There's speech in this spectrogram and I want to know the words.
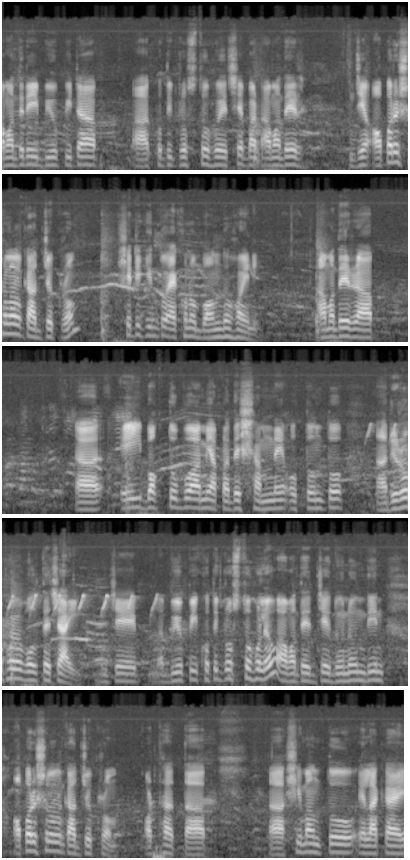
আমাদের এই বিওপিটা ক্ষতিগ্রস্ত হয়েছে বাট আমাদের যে অপারেশনাল কার্যক্রম, সেটি কিন্তু এখনও বন্ধ হয়নি। আমাদের এই বক্তব্য আমি আপনাদের সামনে অত্যন্ত দৃঢ়ভাবে বলতে চাই যে, বিওপি ক্ষতিগ্রস্ত হলেও আমাদের যে দৈনন্দিন অপারেশনাল কার্যক্রম, অর্থাৎ সীমান্ত এলাকায়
